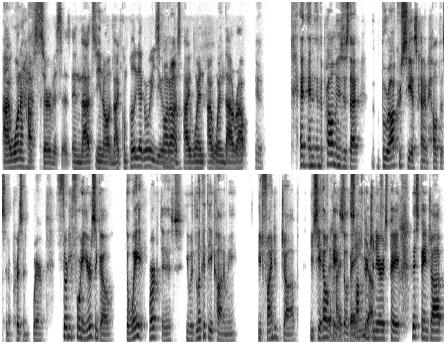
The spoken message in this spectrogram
i want to have yeah. services and that's you know i completely agree with you Spot because on. i went i went that route yeah and, and and the problem is is that bureaucracy has kind of held us in a prison where 30 40 years ago the way it worked is you would look at the economy you'd find a job you see, okay, so software engineers pay this paying job,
